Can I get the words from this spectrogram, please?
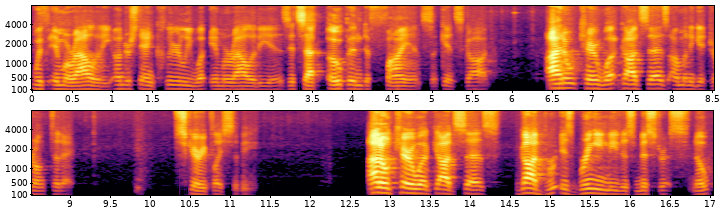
with immorality. Understand clearly what immorality is it's that open defiance against God. I don't care what God says, I'm going to get drunk today. Scary place to be. I don't care what God says. God is bringing me this mistress. Nope.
